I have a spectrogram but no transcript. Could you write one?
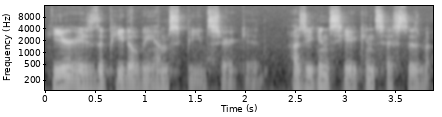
Here is the PWM speed circuit. As you can see it consists of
